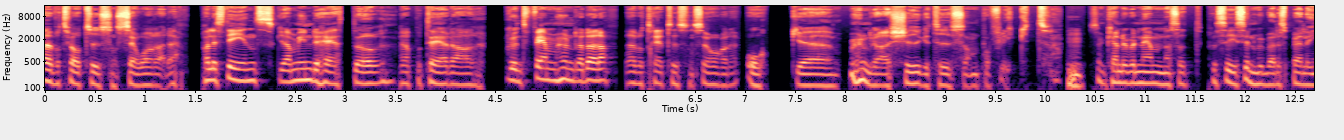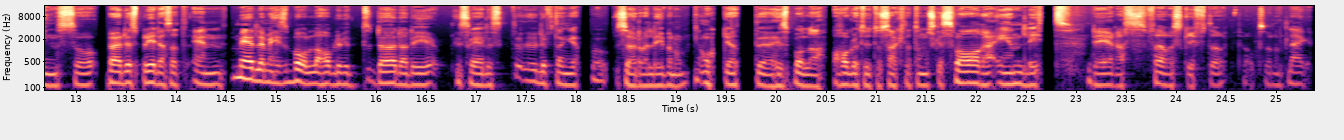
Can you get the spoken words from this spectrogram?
Över 2000 sårade. Palestinska myndigheter rapporterar runt 500 döda, över 3000 sårade och eh, 120 000 på flykt. Mm. Sen kan det väl nämnas att precis innan vi började spela in så började det spridas att en medlem i Hizbollah har blivit dödad i israeliskt luftangrepp på södra Libanon. Och att eh, Hizbollah har gått ut och sagt att de ska svara enligt deras föreskrifter för ett sådant läge.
